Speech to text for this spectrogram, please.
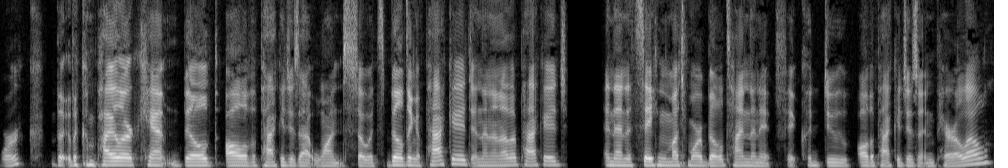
work, the, the compiler can't build all of the packages at once. So it's building a package and then another package and then it's taking much more build time than if it could do all the packages in parallel.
